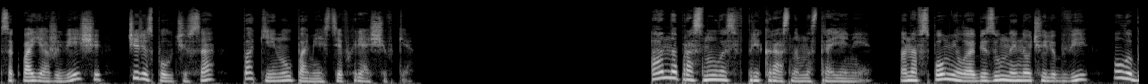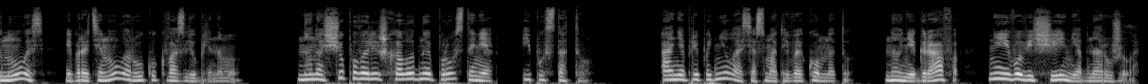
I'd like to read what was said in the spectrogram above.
в саквояжи вещи, через полчаса покинул поместье в Хрящевке. Анна проснулась в прекрасном настроении. Она вспомнила о безумной ночи любви, улыбнулась и протянула руку к возлюбленному. Но нащупала лишь холодные простыни и пустоту. Аня приподнялась, осматривая комнату, но ни графа, ни его вещей не обнаружила.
